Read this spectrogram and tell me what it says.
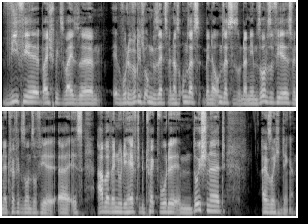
wie viel beispielsweise äh, wurde wirklich umgesetzt, wenn das Umsatz, wenn der Umsatz des Unternehmens so und so viel ist, wenn der Traffic so und so viel äh, ist, aber wenn nur die Hälfte getrackt wurde im Durchschnitt, all solche Dinge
